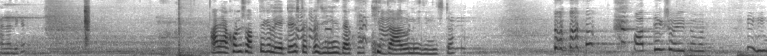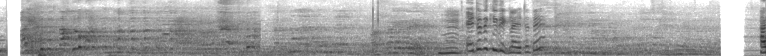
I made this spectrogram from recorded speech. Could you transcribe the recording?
আয়নার দিকে। আর এখন সব থেকে লেটেস্ট একটা জিনিস দেখো কি দারুণ এই জিনিসটা। অর্ধেক শরীর তোমার। হুম এটাতে কি দেখলা এটাতে? আর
